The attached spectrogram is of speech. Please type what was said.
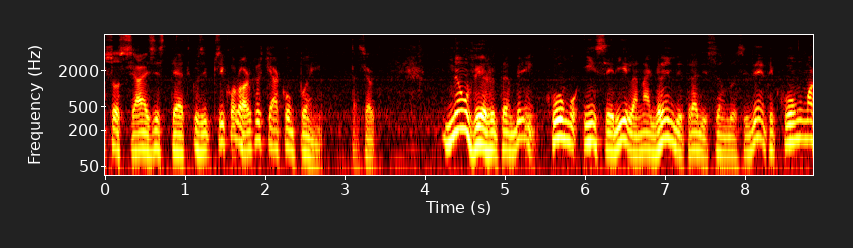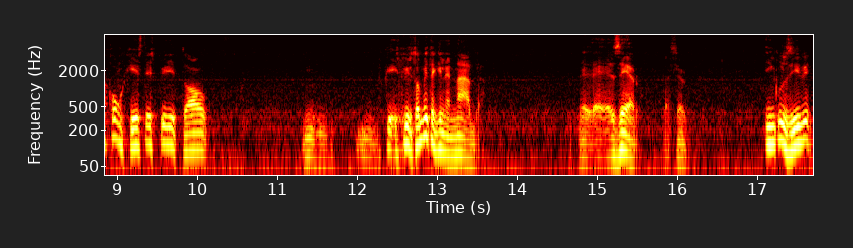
sociais, estéticos e psicológicos que a acompanham. Tá certo? Não vejo também como inseri-la na grande tradição do Ocidente como uma conquista espiritual. Espiritualmente aquilo é nada. É, é zero. Tá certo? Inclusive,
